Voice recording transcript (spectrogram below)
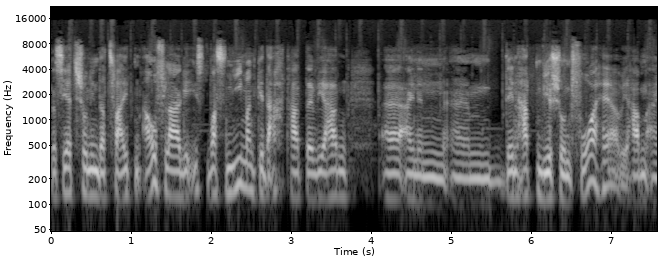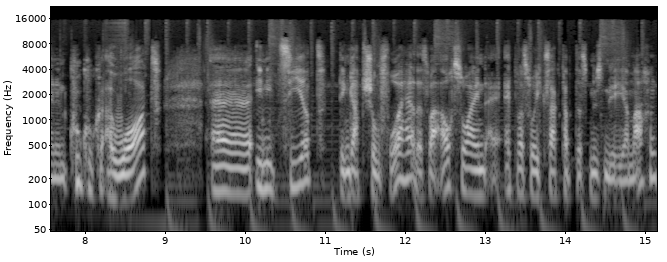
das jetzt schon in der zweiten Auflage ist, was niemand gedacht hatte. Wir haben äh, einen, ähm, den hatten wir schon vorher. Wir haben einen Kuckuck Award äh, initiiert. Den gab es schon vorher. Das war auch so ein äh, etwas, wo ich gesagt habe, das müssen wir hier machen.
